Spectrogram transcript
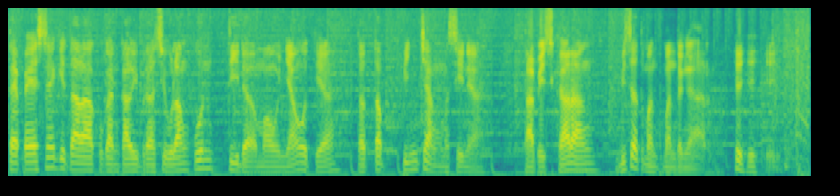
TPS-nya kita lakukan kalibrasi ulang pun tidak mau nyaut ya, tetap pincang mesinnya. Tapi sekarang bisa teman-teman dengar. Hihihi.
